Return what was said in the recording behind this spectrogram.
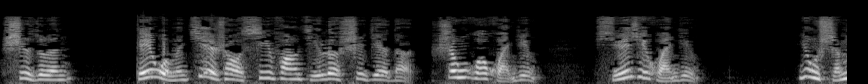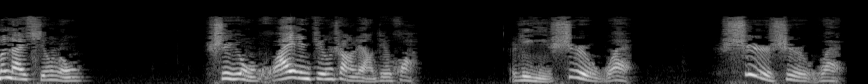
世尊给我们介绍西方极乐世界的生活环境、学习环境，用什么来形容？是用《华严经》上两句话：“理事无碍，事事无碍。”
